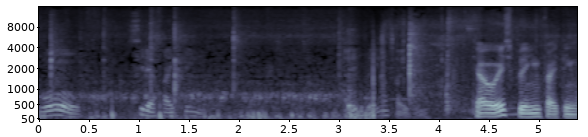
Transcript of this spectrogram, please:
Whoa, see they're fighting. Are they playing or fighting? They're always playing fighting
